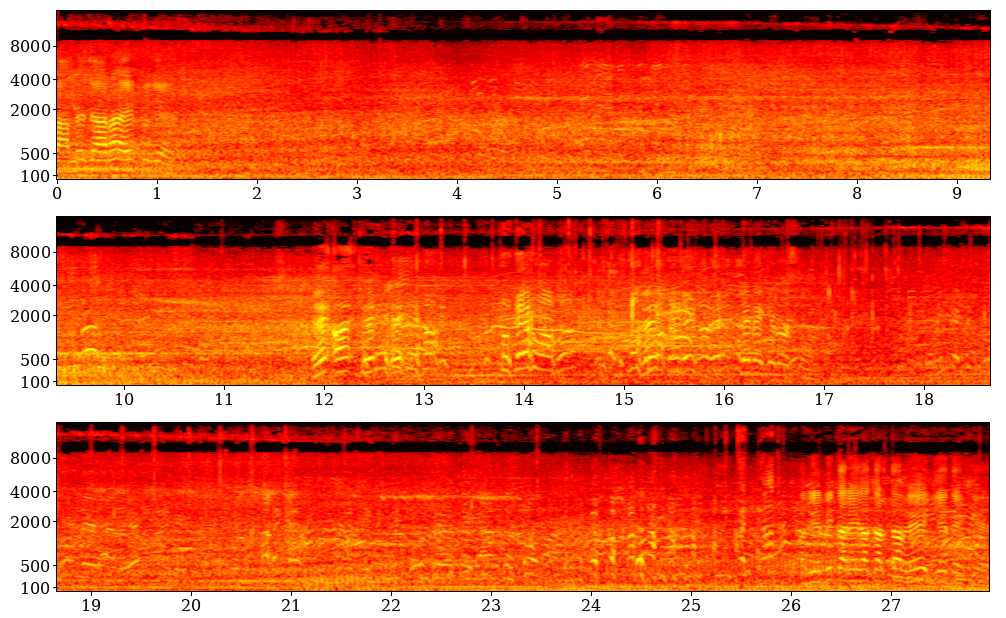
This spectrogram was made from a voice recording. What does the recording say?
सामने जा रहा है तुझे। ए, ए, ए, ए, ये देखिए दोस्तों। और ये भी करेगा कर्तव्य ये देखिए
